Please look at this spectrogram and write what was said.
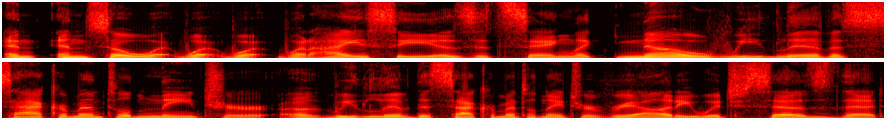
And and so what what what, what i see is it's saying like no we live a sacramental nature uh, we live the sacramental nature of reality which says that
